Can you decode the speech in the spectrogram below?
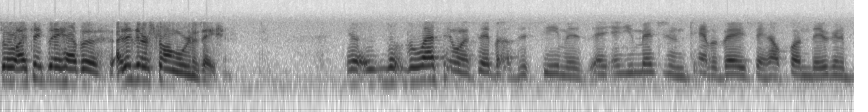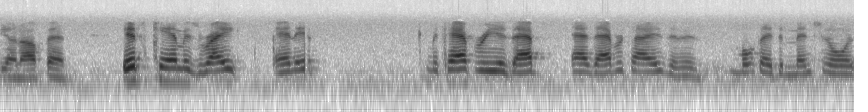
So I think they have a. I think they're a strong organization. You know, the, the last thing I want to say about this team is, and, and you mentioned Tampa Bay saying how fun they're going to be on offense. If Cam is right, and if McCaffrey is ab- as advertised and is multidimensional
